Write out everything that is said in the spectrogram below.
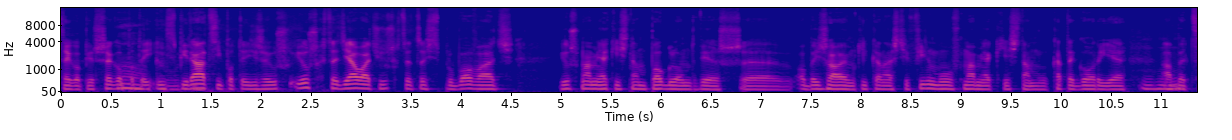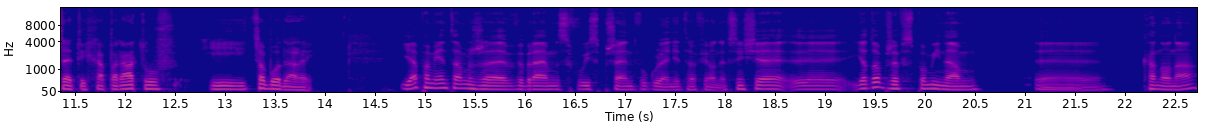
Tego pierwszego, po tej inspiracji, po tej, że już, już chcę działać, już chcę coś spróbować, już mam jakiś tam pogląd, wiesz, e, obejrzałem kilkanaście filmów, mam jakieś tam kategorie mhm. ABC tych aparatów i co było dalej? Ja pamiętam, że wybrałem swój sprzęt w ogóle nietrafiony. W sensie, yy, ja dobrze wspominam yy, Canona,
